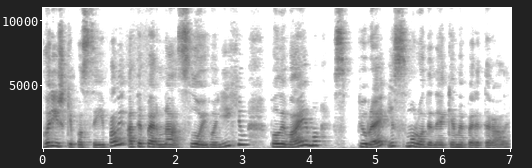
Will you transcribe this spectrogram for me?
Горішки посипали, а тепер на слой горіхів поливаємо пюре із смородини, яке ми перетирали.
